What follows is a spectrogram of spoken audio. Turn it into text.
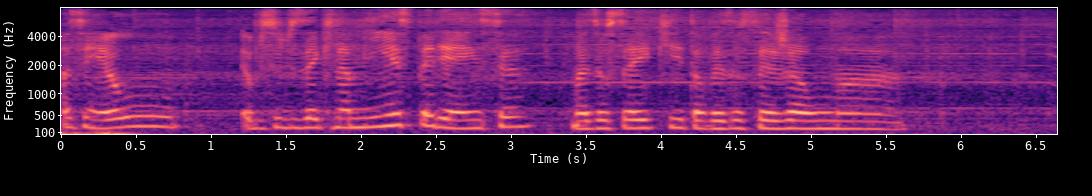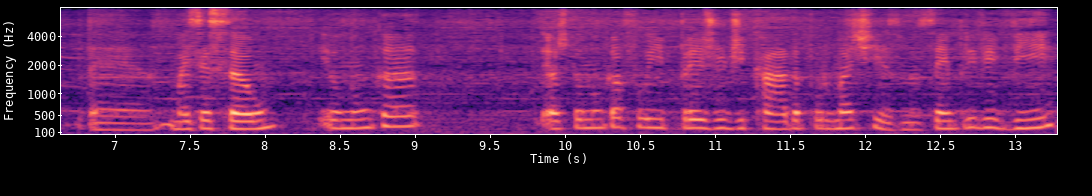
assim, eu, eu preciso dizer que na minha experiência, mas eu sei que talvez eu seja uma, é, uma exceção, eu nunca, eu acho que eu nunca fui prejudicada por machismo. Eu sempre vivi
